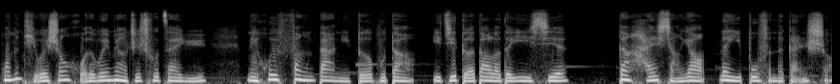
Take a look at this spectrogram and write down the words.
我们体味生活的微妙之处在于，你会放大你得不到以及得到了的一些。但还想要那一部分的感受，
